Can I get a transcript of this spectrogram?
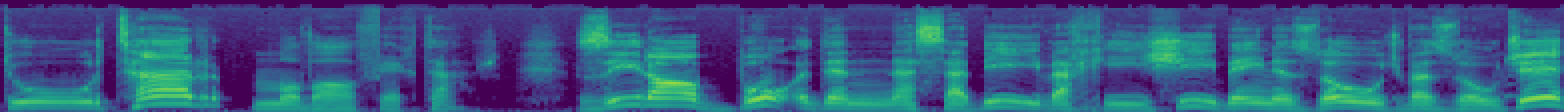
دورتر موافقتر زیرا بعد نسبی و خیشی بین زوج و زوجه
